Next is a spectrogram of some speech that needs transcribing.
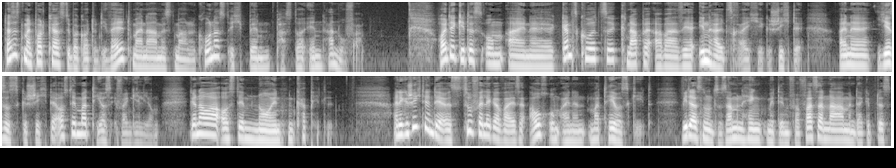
Das ist mein Podcast über Gott und die Welt. Mein Name ist Manuel Kronast, ich bin Pastor in Hannover. Heute geht es um eine ganz kurze, knappe, aber sehr inhaltsreiche Geschichte. Eine Jesus-Geschichte aus dem Matthäusevangelium, genauer aus dem neunten Kapitel. Eine Geschichte, in der es zufälligerweise auch um einen Matthäus geht. Wie das nun zusammenhängt mit dem Verfassernamen, da gibt es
